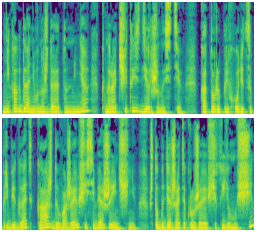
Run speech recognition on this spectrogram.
Никогда не вынуждает он меня к нарочитой сдержанности, которой приходится прибегать каждой уважающей себя женщине, чтобы держать окружающих ее мужчин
